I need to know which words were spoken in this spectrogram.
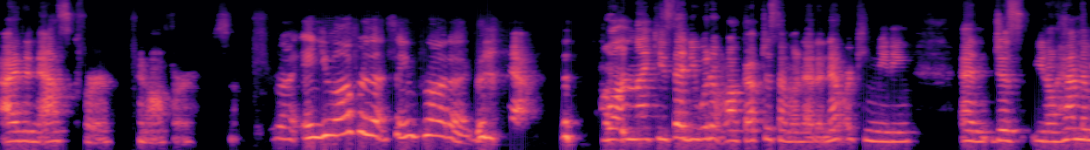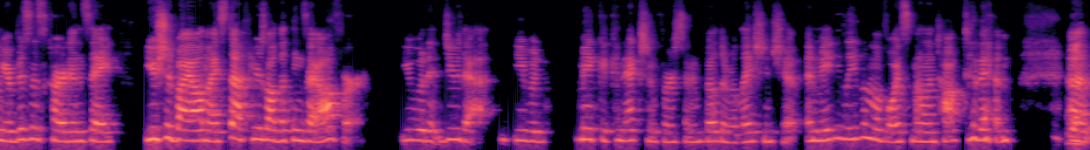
I didn't ask for an offer. So. Right, and you offer that same product. yeah, well, and like you said, you wouldn't walk up to someone at a networking meeting and just, you know, hand them your business card and say, you should buy all my stuff. Here's all the things I offer. You wouldn't do that. You would make a connection first and build a relationship and maybe leave them a voicemail and talk to them yeah. um,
